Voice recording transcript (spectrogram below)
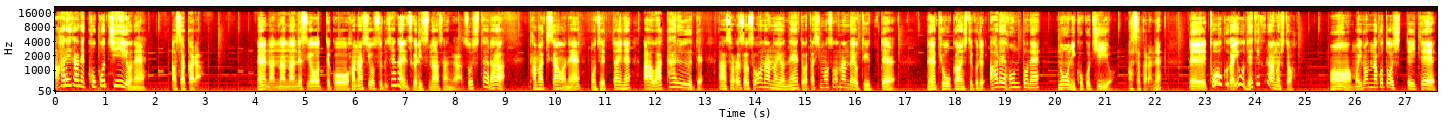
あれがね心地いいよね。朝から。ねなんなんなんですよってこう話をするじゃないですかリスナーさんが。そしたら玉木さんはねもう絶対ね「あわかる」って「あそれそうそうなのよね」って「私もそうなんだよ」って言ってね共感してくれる。あれほんとね脳に心地いいよ。朝からね。でトークがよう出てくるあの人。もういろんなことを知っていて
